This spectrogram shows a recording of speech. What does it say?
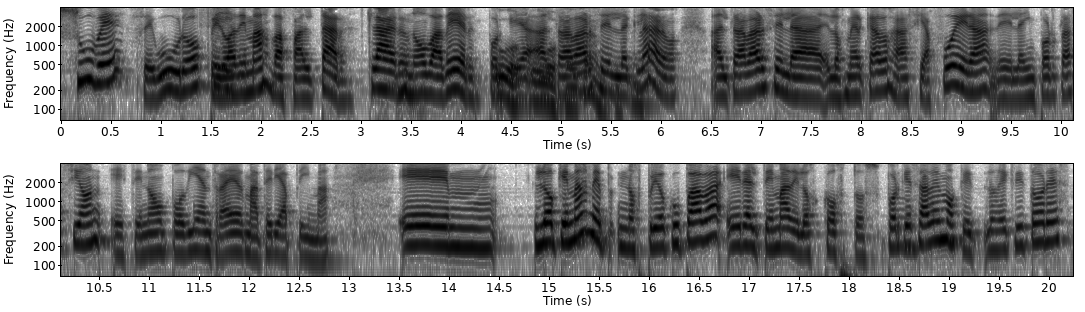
sube seguro, Sí. pero además va a faltar. Claro. No va a haber, porque Hubo- al hubo trabarse, la- sí. claro, al trabarse la- los mercados hacia afuera de la importación, este, no podían traer materia prima. Eh, lo que más me- nos preocupaba era el tema de los costos, Mm. porque sabemos que los escritores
